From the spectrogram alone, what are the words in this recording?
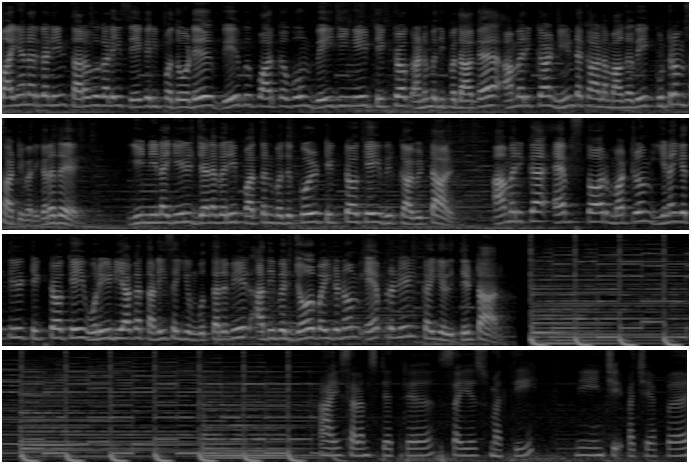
பயனர்களின் தரவுகளை சேகரிப்பதோடு வேவு பார்க்கவும் பெய்ஜிங்கை டிக்டாக் அனுமதிப்பதாக அமெரிக்கா நீண்ட காலமாகவே குற்றம் சாட்டி வருகிறது இந்நிலையில் ஜனவரி பத்தொன்பதுக்குள் டிக்டாக்கை விற்காவிட்டால் அமெரிக்க ஆப் ஸ்டோர் மற்றும் இணையத்தில் டிக்டாக்கை ஒரேடியாக தடை செய்யும் உத்தரவில் அதிபர் ஜோ பைடனும் ஏப்ரலில் கையெழுத்திட்டார் Hai, salam sejahtera. Saya Sumati. Ni Encik Paciapan,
